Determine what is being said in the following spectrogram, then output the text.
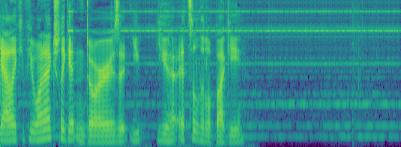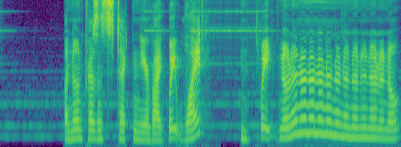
Yeah, like if you want to actually get indoors, it you you it's a little buggy. Unknown presence detected nearby. Wait, what? Wait, no, no, no, no, no, no, no, no, no, no, no, no, no.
